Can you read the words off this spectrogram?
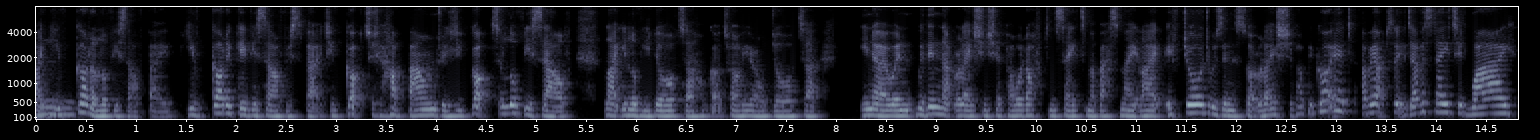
like mm. you've got to love yourself, babe. You've got to give yourself respect. You've got to have boundaries. You've got to love yourself like you love your daughter. I've got a 12 year old daughter, you know, and within that relationship, I would often say to my best mate, like, if George was in this sort of relationship, I'd be gutted. I'd be absolutely devastated. Why?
